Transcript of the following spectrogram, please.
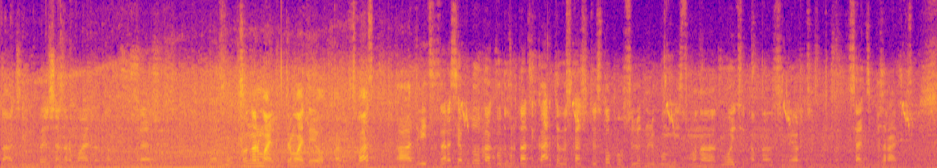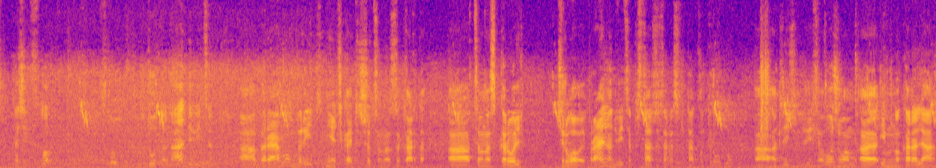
Так, чи все нормально, там все. Ну нормально, тримайте його там від вас. А, дивіться, зараз я буду отак от гортати карти, ви скажете стоп в абсолютно будь-якому місці. Можна на двойці, там, на сімерці, на десятці, без разниці. Кажіть стоп. Стоп. Тут, да, дивіться. А, беремо, беріть. Ні, чекайте, що це у нас за карта. А, це у нас король червовий, правильно? Дивіться, поставте зараз отак от руку. А, отлично, дивіться, ложу вам а, іменно короля.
